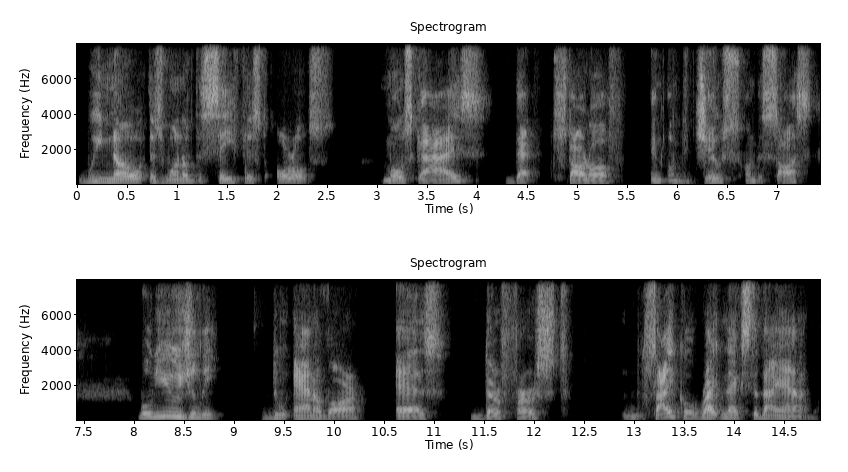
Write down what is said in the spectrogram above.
we know, is one of the safest orals. Most guys that start off in, on the juice, on the sauce, will usually do Anavar as their first cycle, right next to Dianabol.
